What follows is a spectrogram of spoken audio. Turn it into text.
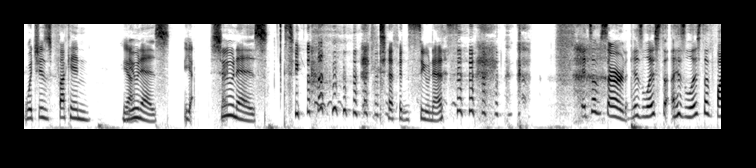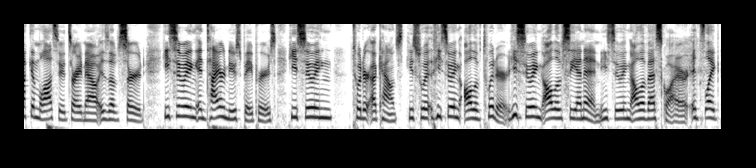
Which is fucking Yeah. Nunes. Yeah. Soonez. Devin Sunes. It's absurd. His list his list of fucking lawsuits right now is absurd. He's suing entire newspapers. He's suing Twitter accounts. He's su- he's suing all of Twitter. He's suing all of CNN. He's suing all of Esquire. It's like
